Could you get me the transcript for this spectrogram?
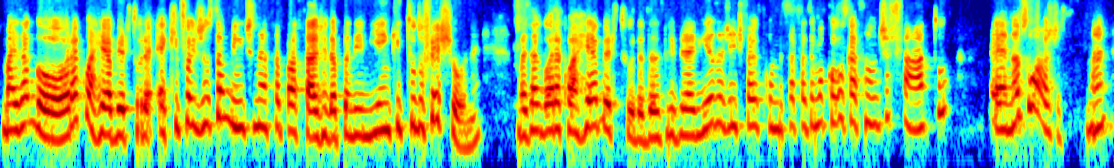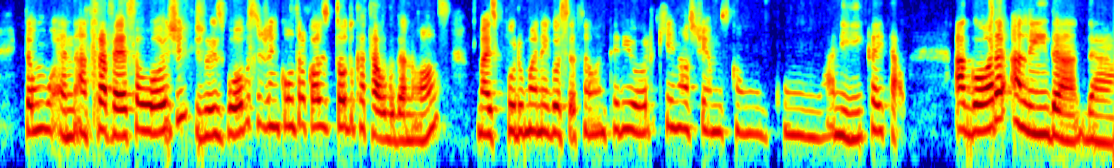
Mas agora, com a reabertura, é que foi justamente nessa passagem da pandemia em que tudo fechou, né? Mas agora, com a reabertura das livrarias, a gente vai começar a fazer uma colocação de fato é, nas lojas, né? Então, é, na Travessa hoje, de Lisboa, você já encontra quase todo o catálogo da Nós, mas por uma negociação anterior que nós tínhamos com, com a Nica e tal. Agora, além da, da,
